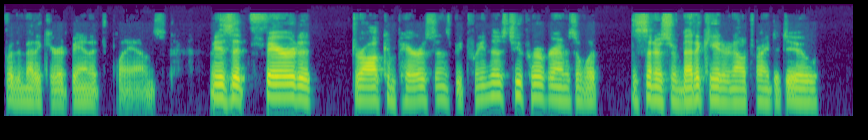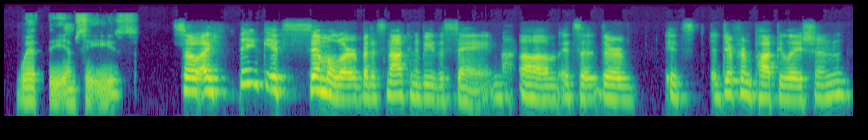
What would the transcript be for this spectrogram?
for the Medicare Advantage plans. I mean, is it fair to draw comparisons between those two programs and what the Centers for Medicaid are now trying to do with the MCEs? So I think it's similar, but it's not going to be the same. Um, it's a they're it's a different population.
